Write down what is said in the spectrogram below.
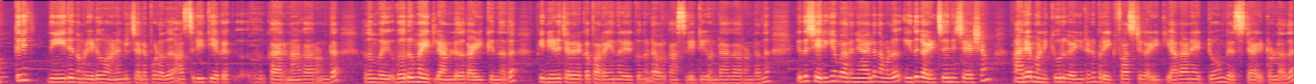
ഒത്തിരി നീര് നമ്മൾ ഇടുവാണെങ്കിൽ ചിലപ്പോൾ അത് അസിഡിറ്റിയൊക്കെ കാരണമാകാറുണ്ട് അതും വെറും വയറ്റിലാണല്ലോ ഇത് കഴിക്കുന്നത്. പിന്നീട് ചിലരൊക്കെ പറയുന്നത് കേൾക്കുന്നുണ്ട് അവർക്ക് അസിഡിറ്റി ഉണ്ടാകാറുണ്ടെന്ന്. ഇത് ശരിക്കും പറഞ്ഞാൽ നമ്മൾ ഇത് കഴിച്ചതിന് ശേഷം അരമണിക്കൂർ കഴിഞ്ഞിട്ടാണ് ബ്രേക്ക്ഫാസ്റ്റ് കഴിക്കുക. അതാണ് ഏറ്റവും ബെസ്റ്റ് ആയിട്ടുള്ളത്.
